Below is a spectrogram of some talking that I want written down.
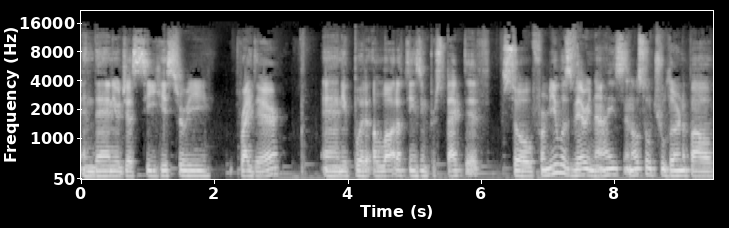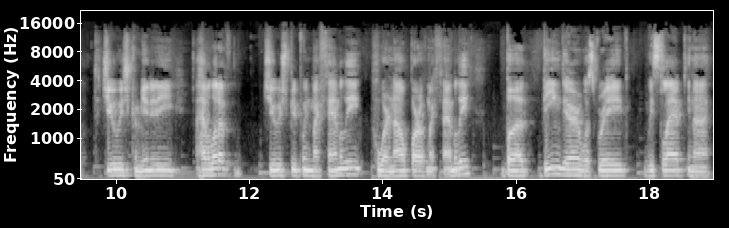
and then you just see history right there and you put a lot of things in perspective. So for me, it was very nice and also to learn about the Jewish community. I have a lot of Jewish people in my family who are now part of my family, but being there was great. We slept in a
